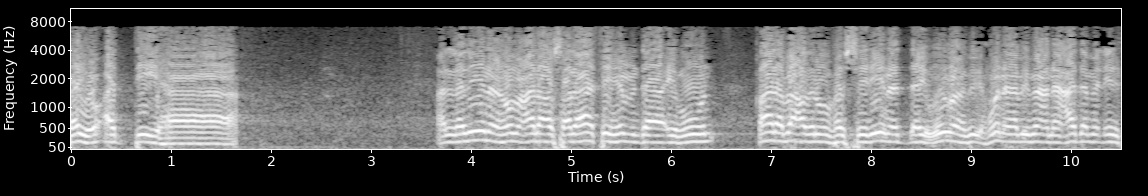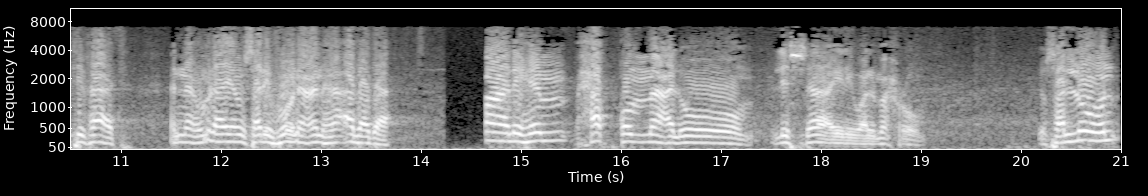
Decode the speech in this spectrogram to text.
فيؤديها. الذين هم على صلاتهم دائمون قال بعض المفسرين الديمومه هنا بمعنى عدم الالتفات. أنهم لا ينصرفون عنها أبدا. قالهم حق معلوم للسائل والمحروم. يصلون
